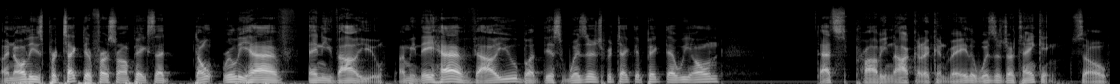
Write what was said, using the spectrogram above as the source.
and all these protected first round picks that don't really have any value. I mean, they have value, but this Wizards protected pick that we own, that's probably not going to convey. The Wizards are tanking. So,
